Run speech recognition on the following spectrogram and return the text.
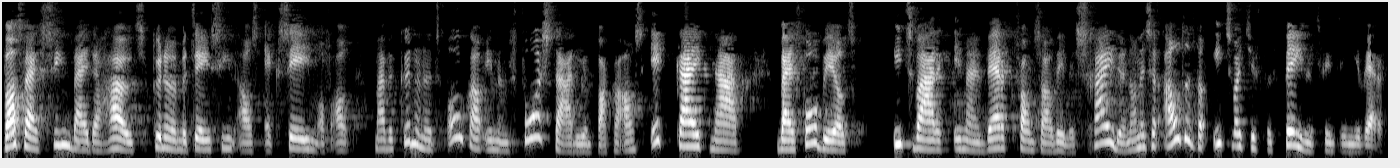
wat wij zien bij de huid kunnen we meteen zien als eczeem of al, maar we kunnen het ook al in een voorstadium pakken. Als ik kijk naar bijvoorbeeld iets waar ik in mijn werk van zou willen scheiden, dan is er altijd wel iets wat je vervelend vindt in je werk.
